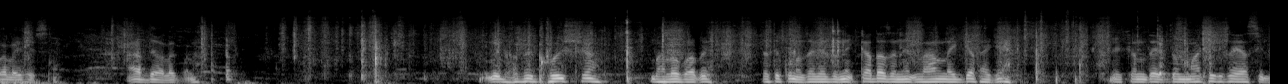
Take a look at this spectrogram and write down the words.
ভালোই হয়েছে, আর দেওয়া লাগবে না। এইভাবে ঘষা ভালোভাবে, যাতে কোনো জায়গায় জানি কাদা জানি লাল লাগিয়া থাকে। এখান থেকে একদম মাটি যাই আসছিল।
